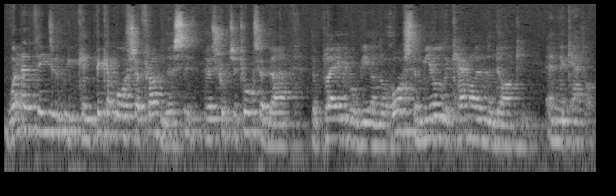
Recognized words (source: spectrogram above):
one of the things that we can pick up also from this, the scripture talks about the plague will be on the horse, the mule, the camel, and the donkey, and the cattle.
